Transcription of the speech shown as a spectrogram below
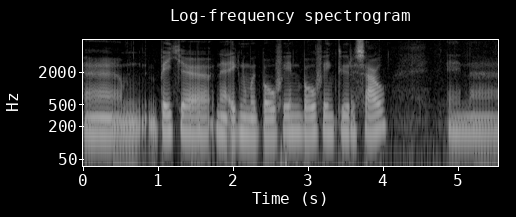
Um, een beetje, nee, ik noem het bovenin, bovenin Curaçao. En uh,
